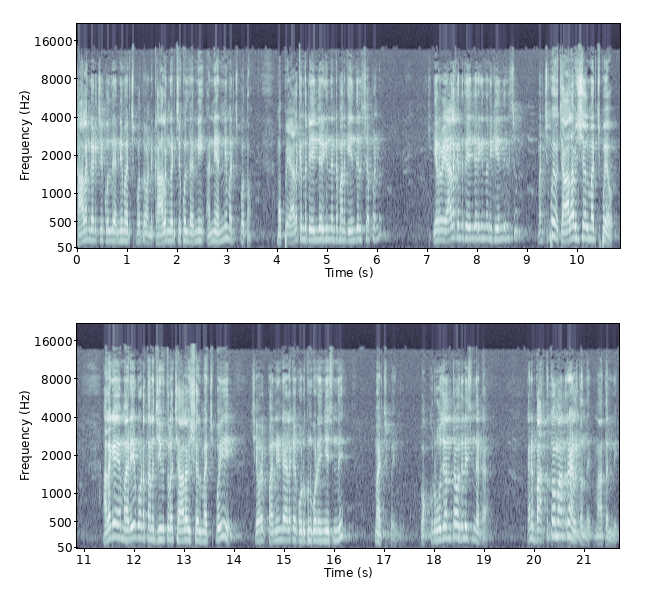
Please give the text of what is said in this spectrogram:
కాలం గడిచే కొలిది అన్నీ మర్చిపోతాం అండి. కాలం గడిచే కొలిది అన్నీ అన్నీ అన్నీ మర్చిపోతాం. ముప్పై ఏళ్ళ కిందట ఏం జరిగిందంటే మనకి ఏం తెలుసు చెప్పండి? ఇరవై ఏళ్ళ కిందట ఏం జరిగిందో నీకు ఏం తెలుసు? మర్చిపోయావు చాలా విషయాలు మర్చిపోయావు. అలాగే మరీ కూడా తన జీవితంలో చాలా విషయాలు మర్చిపోయి చివరికి పన్నెండేళ్ళకే కొడుకును కూడా ఏం చేసింది? మర్చిపోయింది. ఒక్క రోజంతా వదిలేసిందట. కానీ భర్తతో మాత్రం వెళ్తుంది మా తల్లి.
